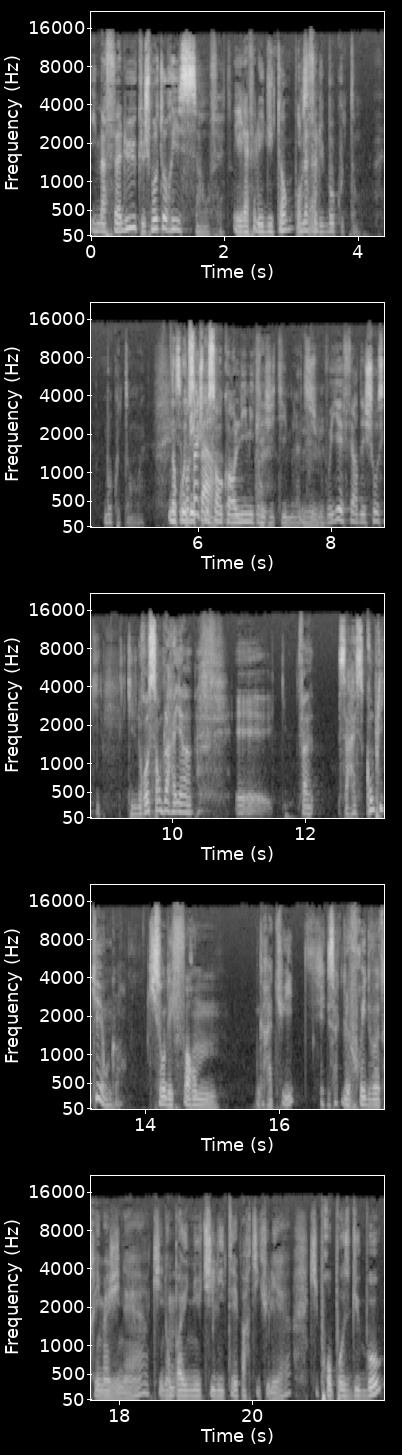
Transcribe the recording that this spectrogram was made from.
il m'a fallu que je m'autorise ça en fait. Et il a fallu du temps pour il m'a ça. fallu beaucoup de temps, beaucoup de temps. ouais. Donc C'est pour ça que je me sens encore limite légitime là-dessus. Mhm. Vous voyez, faire des choses qui, qui ne ressemblent à rien, et enfin, ça reste compliqué encore. qui sont des formes gratuites, Exactement. le fruit de votre imaginaire, qui n'ont Mm. pas une utilité particulière, qui proposent du beau,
